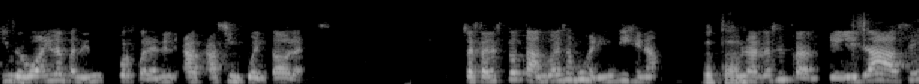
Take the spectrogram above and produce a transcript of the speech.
y luego van y las venden por fuera en a, 50 dólares. O sea, están explotando a esa mujer indígena, Total. una área central que ella hace,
